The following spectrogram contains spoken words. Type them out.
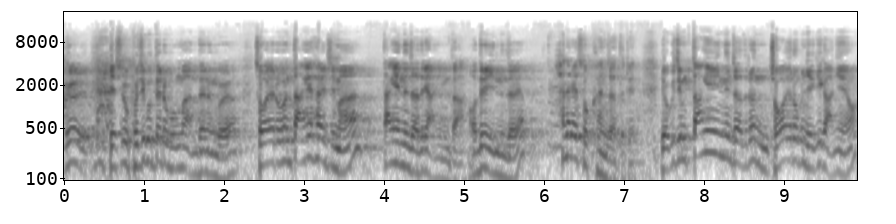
그걸 예시로 고지고대로 보면 안 되는 거예요. 저와 여러분 땅에 살지만 땅에 있는 자들이 아닙니다. 어디에 있는 자예요? 하늘에 속한 자들이. 여기 지금 땅에 있는 자들은 저와 여러분 얘기가 아니에요.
